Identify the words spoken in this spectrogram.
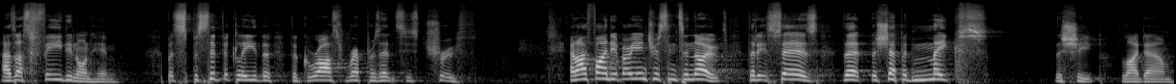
as us feeding on him. But specifically, the, the grass represents his truth. And I find it very interesting to note that it says that the shepherd makes the sheep lie down.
